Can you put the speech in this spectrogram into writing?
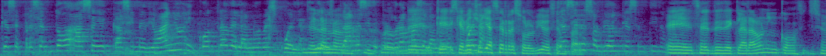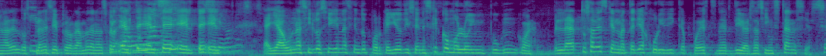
que se presentó hace casi medio año en contra de la nueva escuela, de, la los nueva- planes y de programas de, de- la que, nueva que de hecho escuela. ya se resolvió ese ¿Ya se resolvió en qué sentido? Eh, se de- declararon inconstitucionales los Y- planes y programas de la escuela. y El aún te- así el te- el-. Y aún así lo siguen haciendo porque ellos dicen, es que como lo impugnan, bueno, la- tú sabes que en materia jurídica puedes tener diversas instancias. Sí.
